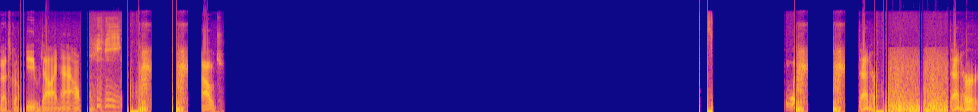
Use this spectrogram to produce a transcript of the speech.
That's gonna. You die now. Ouch. That hurt. That hurt.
